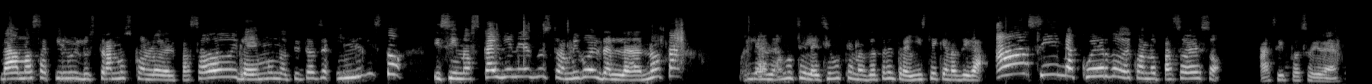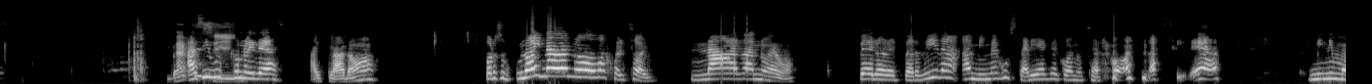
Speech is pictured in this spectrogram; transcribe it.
Nada más aquí lo ilustramos con lo del pasado y leemos notitas de, y listo. Y si nos cae bien y es nuestro amigo el de la nota, pues le hablamos y le decimos que nos dé otra entrevista y que nos diga, ah, sí, me acuerdo de cuando pasó eso. Así fue su idea. ¿Verdad que Así sí? busco una ideas. Ay, claro. Por su- no hay nada nuevo bajo el sol. Nada nuevo. Pero de perdida, a mí me gustaría que cuando se roban las ideas, mínimo,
